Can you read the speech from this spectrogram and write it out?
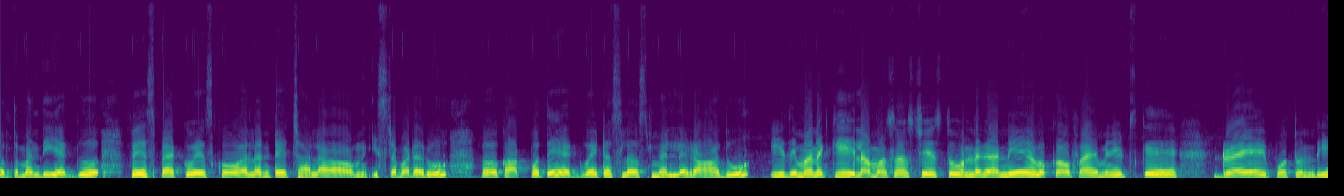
కొంతమంది ఎగ్ ఫేస్ ప్యాక్ వేసుకోవాలంటే చాలా ఇష్టపడరు. కాకపోతే ఎగ్ వైట్ అసలు స్మెల్ రాదు. ఇది మనకి ఇలా మసాజ్ చేస్తూ ఉండగానే ఒక ఫైవ్ మినిట్స్కే డ్రై అయిపోతుంది.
